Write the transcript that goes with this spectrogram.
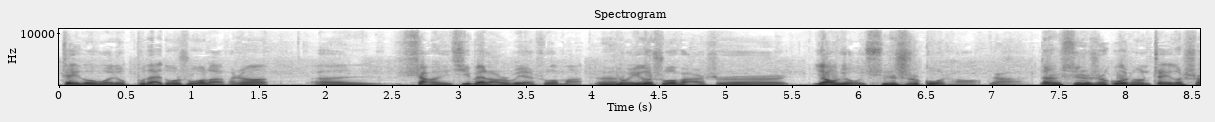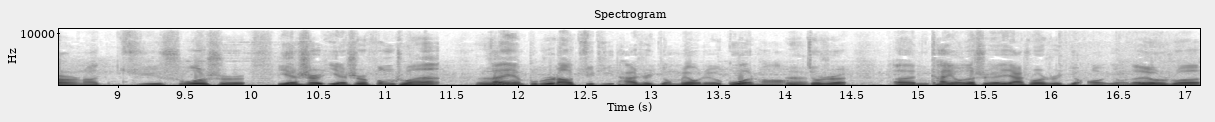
这个我就不再多说了。反正，嗯、上一期魏老师不也说嘛，嗯有一个说法是要有寻尸过程，啊，但是寻尸过程这个事儿呢，据说是也是也是疯传，嗯咱也不知道具体他是有没有这个过程。嗯就是呃，你看有的史学家说是有，有的就是说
